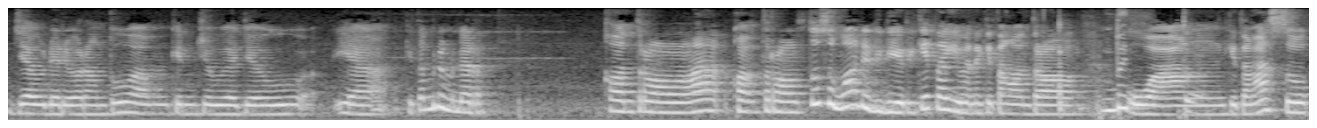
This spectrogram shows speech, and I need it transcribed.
jauh dari orang tua mungkin juga jauh ya kita benar-benar kontrol kontrol tuh semua ada di diri kita gimana kita kontrol Betul. uang kita masuk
